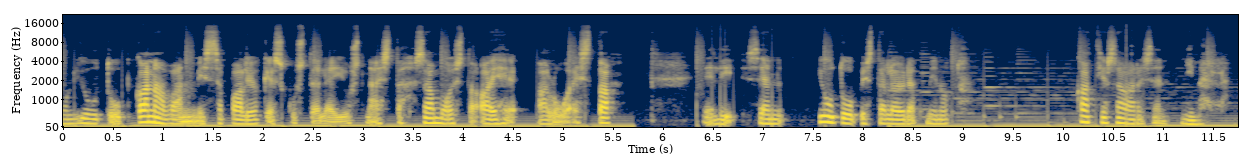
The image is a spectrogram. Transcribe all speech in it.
mun YouTube-kanavan, missä paljon keskustelee just näistä samoista aihealueista. Eli sen YouTubesta löydät minut Katja Saarisen nimellä.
